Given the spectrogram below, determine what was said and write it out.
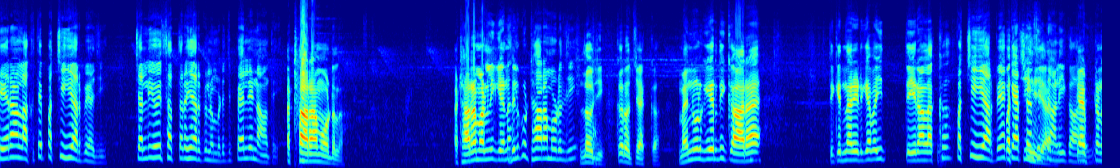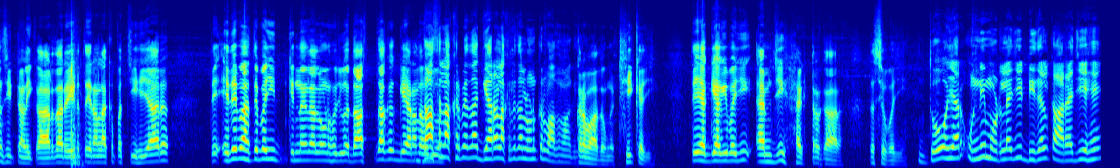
13 ਲੱਖ ਤੇ 25000 ਰੁਪਏ ਜੀ। ਚੱਲੀ ਹੋਈ 70000 ਕਿਲੋਮੀਟਰ ਚ ਪਹਿਲੇ ਨਾਂ ਤੇ। 18 ਮਾਡਲ 18 ਮਾਡਲ ਹੀ ਕਿਹਾ ਨਾ? ਬਿਲਕੁਲ 18 ਮਾਡਲ ਜੀ। ਲਓ ਜੀ ਕਰੋ ਚੈੱਕ ਮੈਨੂਅਲ ਗੇਅਰ ਦੀ ਕਾਰ ਹੈ ਤੇ ਕਿੰਨਾ ਰੇਟ ਗਿਆ ਭਾਜੀ? 13 ਲੱਖ? 25000 ਰੁਪਏ ਕੈਪਟਨ ਸੀਟਾਂ ਵਾਲੀ ਕਾਰ। ਕੈਪਟਨ ਸੀਟਾਂ ਵਾਲੀ ਕਾਰ ਦਾ ਰੇਟ 13 ਲੱਖ 25000 ਤੇ ਇਹਦੇ ਵਾਸਤੇ ਭਾਜੀ ਕਿੰਨੇ ਦਾ ਲੋਨ ਹੋ ਜਾਊਗਾ 10 ਤੱਕ 11 ਦਾ ਹੋ 10 ਲੱਖ ਰੁਪਏ ਦਾ 11 ਲੱਖ ਰੁਪਏ ਦਾ ਲੋਨ ਕਰਵਾ ਦੇਵਾਂਗੇ। ਕਰਵਾ ਦੋਗੇ ਠੀਕ ਹੈ ਜੀ। ਤੇ ਅੱਗੇ ਆ ਗਈ ਬਾਈ ਜੀ MG ਹੈਕਟਰ ਕਾਰ। ਦੱਸਿਓ ਭਾਜੀ। 2019 ਮਾਡਲ ਹੈ ਜੀ ਡੀਜ਼ਲ ਕਾਰ ਹੈ ਜੀ ਇਹ।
